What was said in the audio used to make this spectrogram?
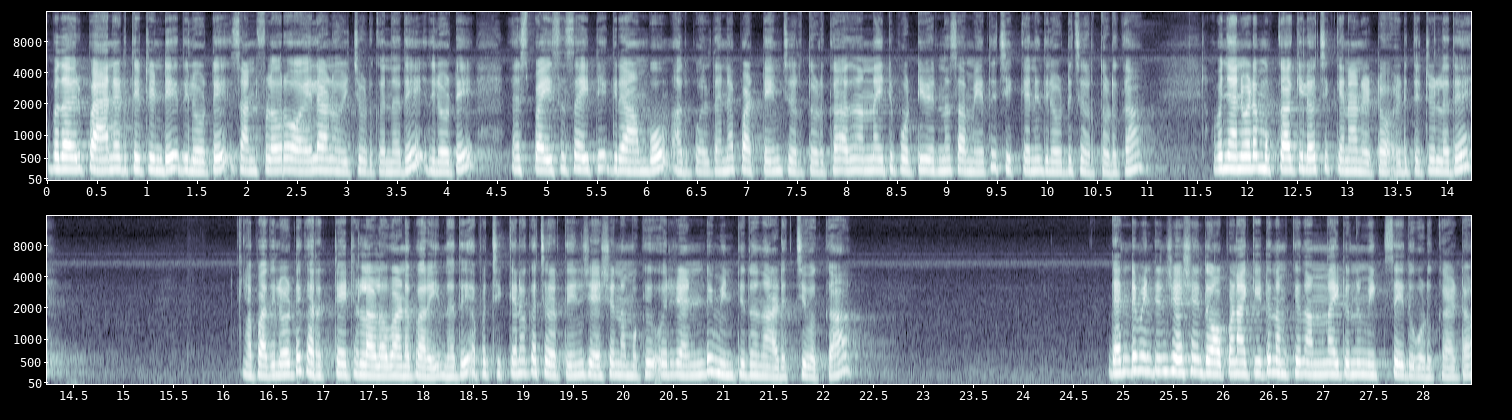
അപ്പോൾ അതാ ഒരു പാൻ എടുത്തിട്ടുണ്ട്. ഇതിലോട്ട് സൺഫ്ലവർ ഓയിലാണ് ഒഴിച്ചു കൊടുക്കുന്നത്. ഇതിലോട്ട് സ്പൈസസ് ആയിട്ട് ഗ്രാമ്പും അതുപോലെ തന്നെ പട്ടയും ചേർത്ത് കൊടുക്കുക. അത് നന്നായിട്ട് പൊട്ടി വരുന്ന സമയത്ത് ചിക്കൻ ഇതിലോട്ട് ചേർത്ത് കൊടുക്കുക. അപ്പോൾ ഞാനിവിടെ മുക്കാൽ കിലോ ചിക്കനാണ് കേട്ടോ എടുത്തിട്ടുള്ളത്. അപ്പോൾ അതിലോട്ട് കറക്റ്റായിട്ടുള്ള അളവാണ് പറയുന്നത്. അപ്പോൾ ചിക്കനൊക്കെ ചേർത്തതിന് ശേഷം നമുക്ക് ഒരു രണ്ട് മിനിറ്റ് ഇതൊന്ന് അടച്ച് വെക്കാം. രണ്ട് മിനിറ്റിന് ശേഷം ഇത് ഓപ്പൺ ആക്കിയിട്ട് നമുക്ക് നന്നായിട്ടൊന്ന് മിക്സ് ചെയ്ത് കൊടുക്കാം കേട്ടോ.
